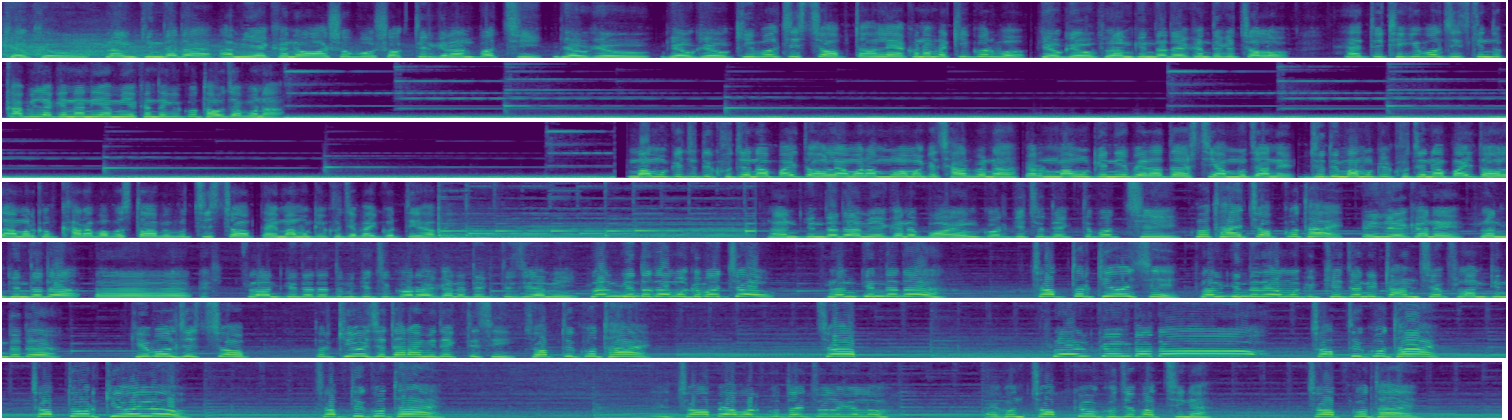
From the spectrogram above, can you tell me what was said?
কেউ কেউ প্লাঙ্কিন দাদা আমি এখানে অশুভ শক্তির গ্রান পাচ্ছি। কেউ কেউ কেউ কেউ কি বলছিস চপ? তাহলে এখন আমরা কি করব? কেউ কেউ প্লাঙ্কিন দাদা এখান থেকে চলো। হ্যাঁ তুই ঠিকই বলছিস কিন্তু কাবিলাকে না নিয়ে আমি এখান থেকে কোথাও যাব না। মামুকে যদি খুঁজে না পাই তাহলে আমার আম্মু আমাকে ছাড়বে না। কারণ মামুকে নিয়ে বেড়াতে আসছি আম্মু জানে। যদি মামুকে খুঁজে না পাই তাহলে আমার খুব খারাপ অবস্থা হবে বুঝছিস চপ? তাই মামুকে খুঁজে বাই করতেই হবে। দাদা আমি এখানে ভয়ঙ্কর কিছু দেখতে পাচ্ছি। কোথায় চপ? কোথায়? এই যে এখানে। প্লাঙ্কিন দাদা প্লাঙ্কিন দাদা তুমি কিছু করো এখানে দেখতেছি আমি। দাদা আমাকে বাঁচাও। প্লাঙ্কিন দাদা। চপ তোর কি হয়েছে? প্লাঙ্কিন দাদা আমাকে কে জানি টানছে প্লাঙ্কিন দাদা। কি বলছিস চপ? তোর কি হয়েছে? দাঁড়া, আমি দেখতেছি। চপ, তুই কোথায়? চপ! দাদা! চপ, তুই কোথায়? চপ, তোর কি হইল? চপ, তুই কোথায়? চপে আবার কোথায় চলে গেল? এখন চপকেও খুঁজে পাচ্ছি না। চপ কোথায়?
